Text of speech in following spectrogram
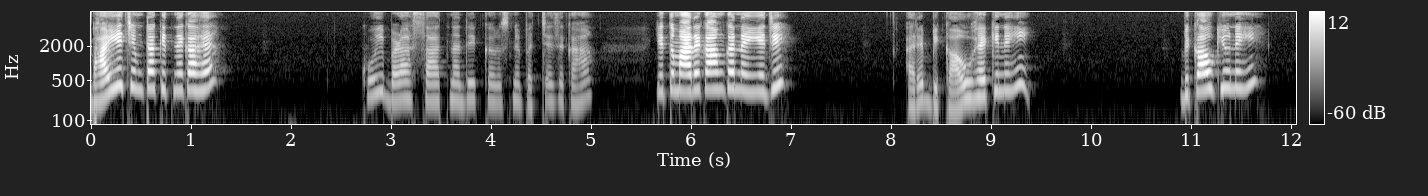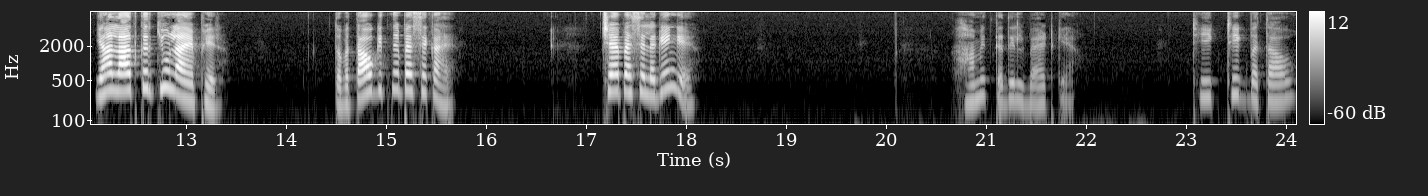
भाई, ये चिमटा कितने का है? कोई बड़ा साथ ना देखकर उसने बच्चे से कहा, ये तुम्हारे काम का नहीं है जी। अरे, बिकाऊ है कि नहीं? बिकाऊ क्यों नहीं? यहाँ लाद कर क्यों लाए फिर? तो बताओ कितने पैसे का है? छह पैसे लगेंगे? हामिद का दिल बैठ गया। ठीक ठीक बताओ।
